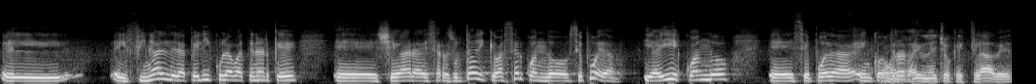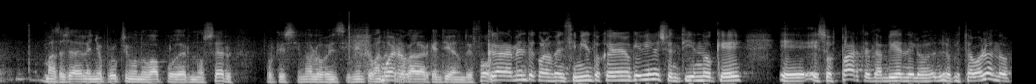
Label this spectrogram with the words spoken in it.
el, el final de la película va a tener que eh, llegar a ese resultado y que va a ser cuando se pueda. Y ahí es cuando eh, se pueda encontrar. Bueno, hay un hecho que es clave, más allá del año próximo no va a poder no ser, porque si no los vencimientos van Bueno, a colocar a la Argentina en un default. Claramente con los vencimientos que hay el año que viene, yo entiendo que eh, eso es parte también de lo, de lo que estaba hablando.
